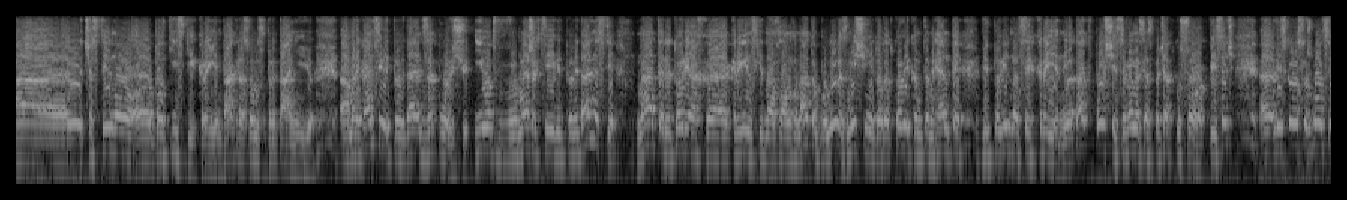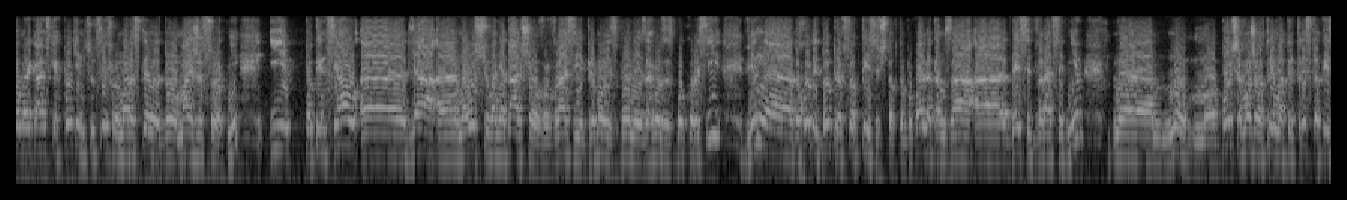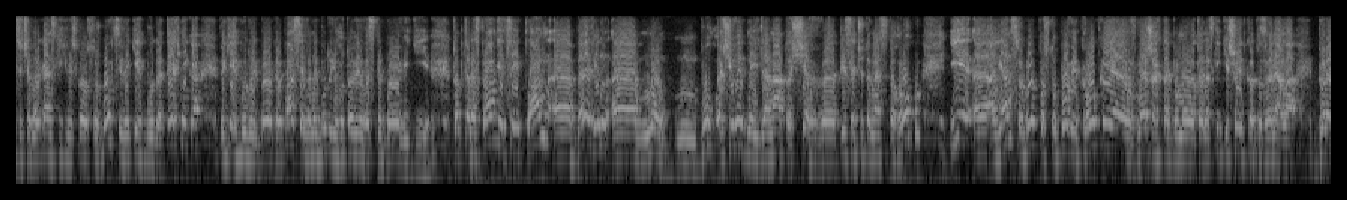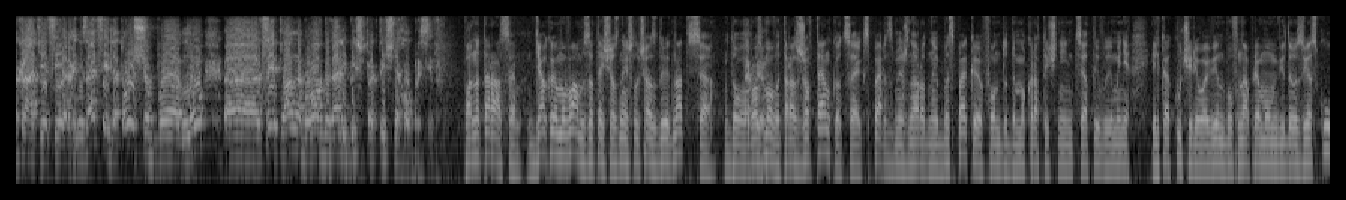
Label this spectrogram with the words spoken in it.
е, частину е, Балтійських країн, так разом з Британією. Американці відповідають за Польщу. І от в межах цієї відповідальності на територіях е, країн східного флангу НАТО були розміщені додаткові контингенти відповідно цих країн. І отак в Польщі з'явилося спочатку 40 тисяч е, військовослужбовців американських, потім цю цифру наростили до майже сотні. І потенціал е, для е, нарощування дальшого в, разі прямої збройної загрози з боку Росії він е, доходить до 300 тисяч. Тобто буквально там за е, 10-12 днів ну, Польща може отримати 300 тисяч американських військовослужбовців, в яких буде техніка, в яких будуть боєприпаси, вони будуть готові вести бойові дії. Тобто насправді цей план Б він ну, був очевидний для НАТО ще після 2014 року, і альянс робив поступові кроки в межах, так би мовити, наскільки швидко дозволяла бюрократія цієї організації для того, щоб е, ну, е, цей план набував дедалі більш практичних обрисів. Пане Тарасе, дякуємо вам за те, що знайшли час доєднатися до Дякую. розмови. Тарас Жовтенко, це експерт з міжнародної безпеки фонду демократичні ініціативи імені Ілька Кучерєва. Він був на прямому відеозв'язку.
